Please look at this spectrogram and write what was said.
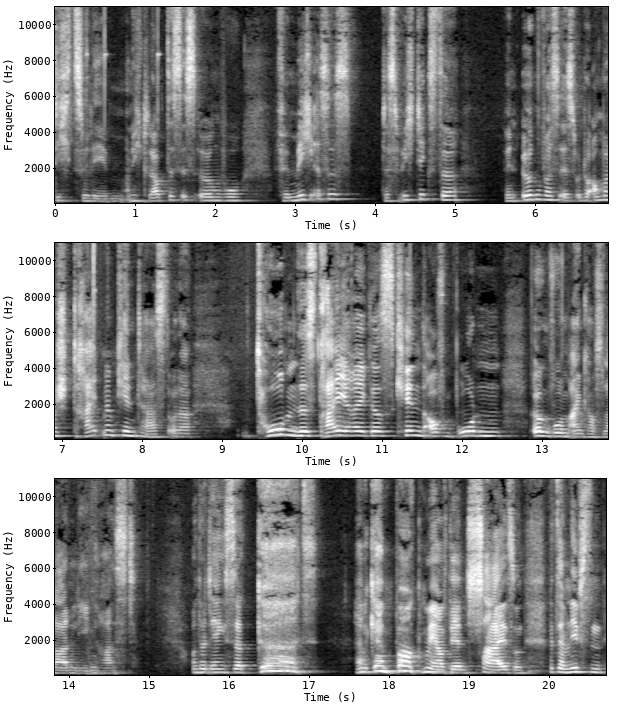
dich zu leben. Und ich glaube, das ist irgendwo, für mich ist es das Wichtigste, wenn irgendwas ist und du auch mal Streit mit dem Kind hast oder tobendes dreijähriges Kind auf dem Boden irgendwo im Einkaufsladen liegen hast. Und du denkst so, Gott, habe keinen Bock mehr auf den Scheiß und würde am liebsten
